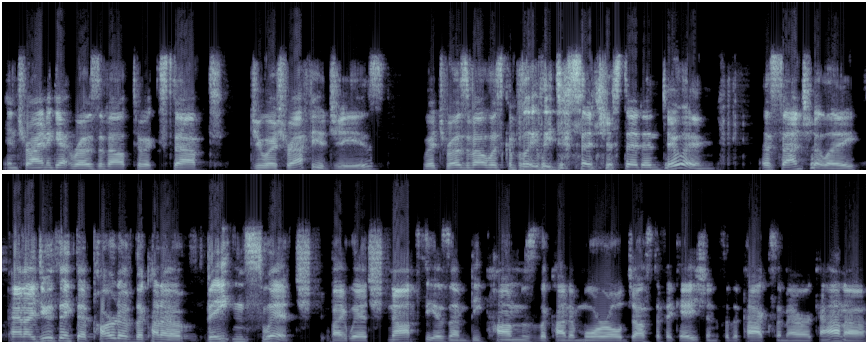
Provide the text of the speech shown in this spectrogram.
in trying to get Roosevelt to accept Jewish refugees, which Roosevelt was completely disinterested in doing essentially. And I do think that part of the kind of bait and switch by which Nazism becomes the kind of moral justification for the Pax Americana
